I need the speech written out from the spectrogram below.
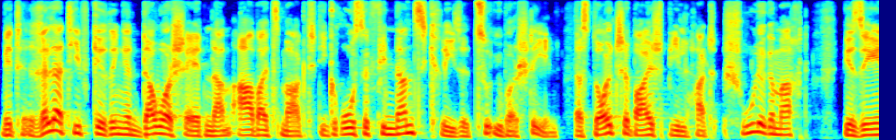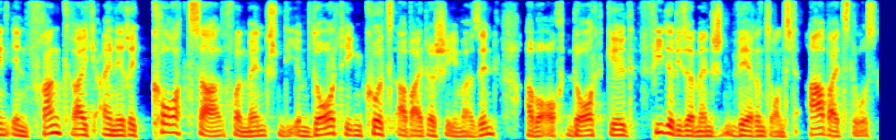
mit relativ geringen Dauerschäden am Arbeitsmarkt die große Finanzkrise zu überstehen. Das deutsche Beispiel hat Schule gemacht. Wir sehen in Frankreich eine Rekordzahl von Menschen, die im dortigen im Kurzarbeiterschema sind, aber auch dort gilt, viele dieser Menschen wären sonst arbeitslos.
